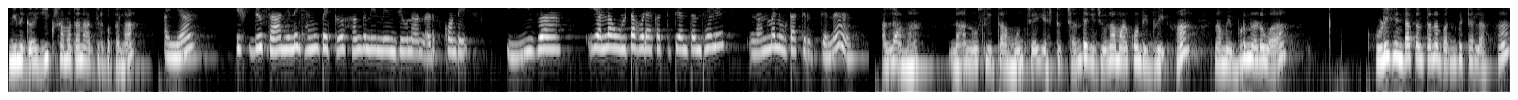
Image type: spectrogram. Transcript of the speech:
ನಿನಗೆ ಈಗ ಸಮಾಧಾನ ಆಗಿರ್ಬೇಕಲ್ಲ? ಅಯ್ಯ ಇಷ್ಟು ದಿವಸ ನಿನಗೆ ಹೆಂಗೆ ಬೇಕು ಹಂಗೆ ನೀನು ನಿನ್ನ ಜೀವನ ನಡೆಸ್ಕೊಂಡಿ. ಈಗ ಎಲ್ಲ ಉಲ್ಟಾ ಹೊಡ್ಯಾಕತ್ತೈತಿ ಅಂತ ಹೇಳಿ ನನ್ನ ಮೇಲೆ ಊಟ ತಿರುಗ್ತೇನೆ? ಅಲ್ಲ ಅಮ್ಮ ನಾನು ಸೀತಾ ಮುಂಚೆ ಎಷ್ಟು ಚಂದಾಗಿ ಜೀವನ ಮಾಡ್ಕೊಂಡಿದ್ವಿ ಹಾ? ನಮ್ಮಿಬ್ರು ನಡುವ ಹುಳಿ ಹಿಂಡಾಕಂತನ ಬಂದ್ಬಿಟ್ಟಲ್ಲ ಹಾಂ?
